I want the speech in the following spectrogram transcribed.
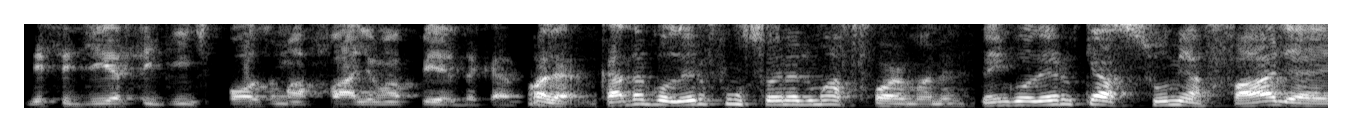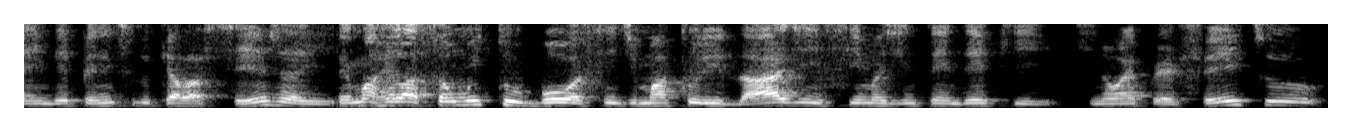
nesse dia seguinte, pós uma falha, uma perda, cara? Olha, cada goleiro funciona de uma forma, né? Tem goleiro que assume a falha, independente do que ela seja, e tem uma relação muito boa, assim, de maturidade em cima de entender que, que não é perfeito,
